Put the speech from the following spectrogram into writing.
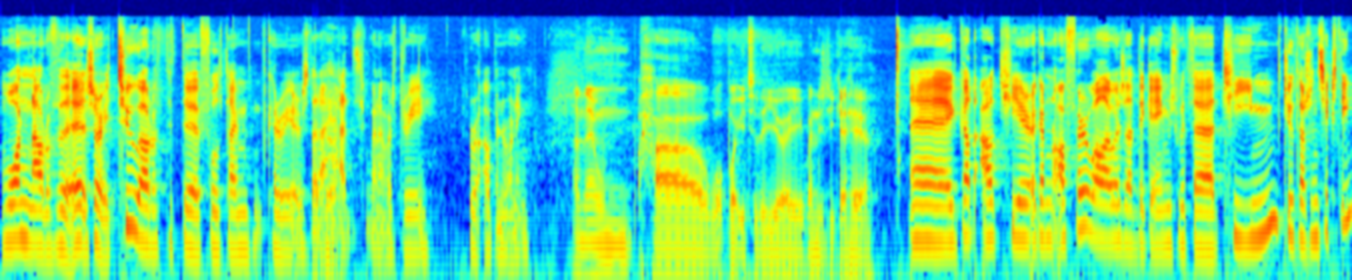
one out of the uh, sorry two out of the, the full-time careers that I had when I was three r- up and running. And then how? What brought you to the UAE? When did you get here? Uh, got out here. I got an offer while I was at the games with a team 2016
